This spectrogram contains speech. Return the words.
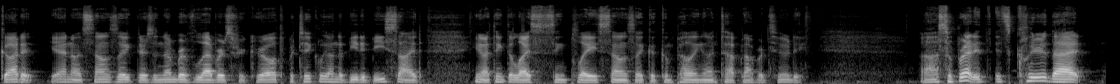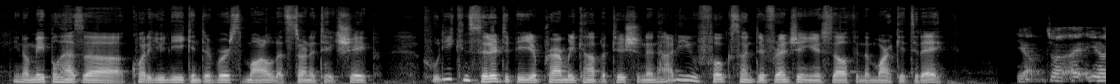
Got it. Yeah, no, it sounds like there's a number of levers for growth, particularly on the B2B side. You know, I think the licensing play sounds like a compelling untapped opportunity. Uh, so, Brett, it, it's clear that you know, Maple has a quite a unique and diverse model that's starting to take shape. Who do you consider to be your primary competition, and how do you focus on differentiating yourself in the market today? Yeah, so I, you know,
